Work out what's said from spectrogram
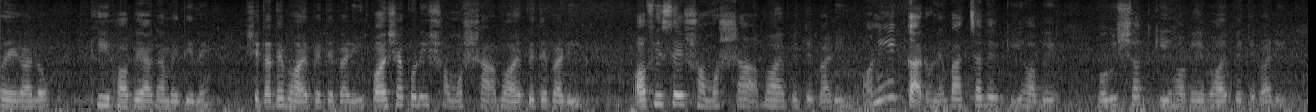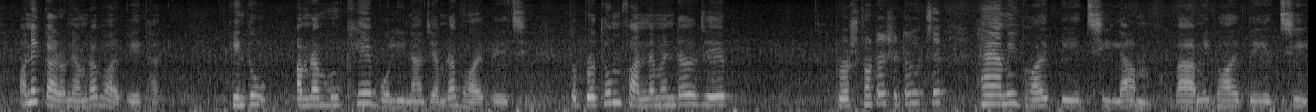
হয়ে গেল, কি হবে আগামী দিনে? সেটাতে ভয় পেতে পারি। পয়সা কড়ির সমস্যা, ভয় পেতে পারি। অফিসের সমস্যা, ভয় পেতে পারি। অনেক কারণে বাচ্চাদের কি হবে, ভবিষ্যৎ কি হবে ভয় পেতে পারি। অনেক কারণে আমরা ভয় পেয়ে থাকি। কিন্তু আমরা মুখে বলি না যে আমরা ভয় পেয়েছি। তো প্রথম ফান্ডামেন্টাল যে প্রশ্নটা সেটা হচ্ছে হ্যাঁ আমি ভয় পেয়েছিলাম বা আমি ভয় পেয়েছি।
